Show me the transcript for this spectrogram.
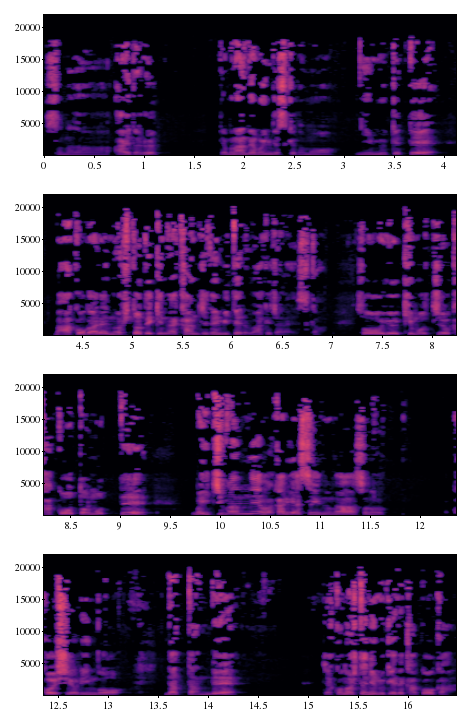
その、アイドル？でも何でもいいんですけども、に向けて、まあ、憧れの人的な感じで見てるわけじゃないですか。そういう気持ちを書こうと思って、まあ、一番ね、わかりやすいのが、その、恋しよりんごだったんで、じゃあこの人に向けて書こうか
